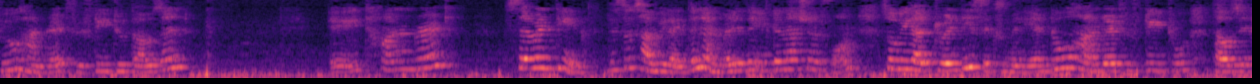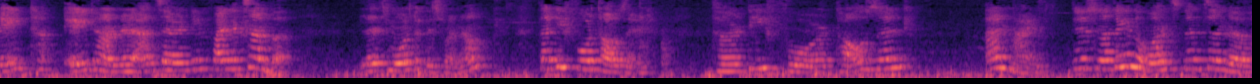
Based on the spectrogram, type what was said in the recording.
252,817. This is how we write the number in the international form. So we have 26,252,817. Find next number. Let's move to this one now. 34,000. 34,009. There's nothing in the ones, tens and uh,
